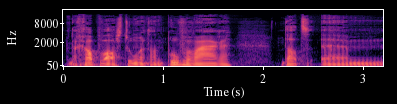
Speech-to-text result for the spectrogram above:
de grap was toen we het aan het proeven waren... dat ehm,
